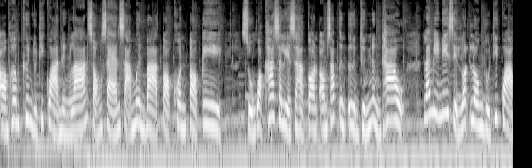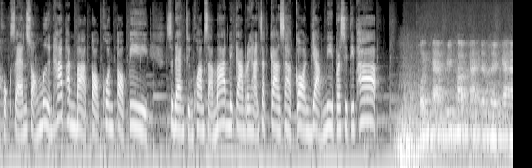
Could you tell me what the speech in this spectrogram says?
ออมเพิ่มขึ้นอยู่ที่กว่า 1,230,000 บาทต่อคนต่อปี สูงกว่าค่าเฉลี่ยสหกรณ์ออมทรัพย์อื่น ๆ ถึง 1 เท่า และมีหนี้สินลดลงอยู่ที่กว่า 625,000 บาทต่อคนต่อปี แสดงถึงความสามารถในการบริหารจัดการสหกรณ์อย่างมีประสิทธิภาพ ผลการวิเคราะห์การดำเนินการ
